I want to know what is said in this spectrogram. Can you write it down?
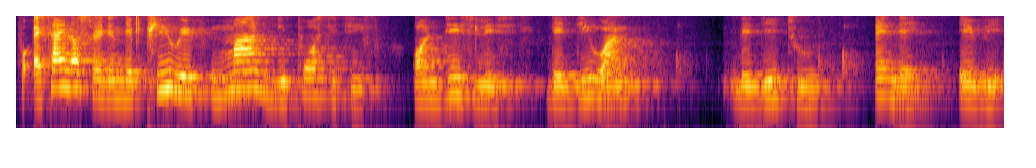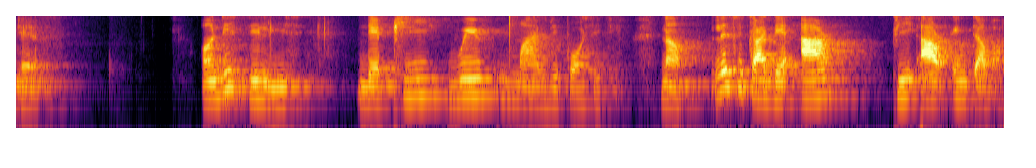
for a sinus rhythm, the P wave must be positive on this list, the D1, the D2, and the AVF. On this list, the P wave must be positive. Now, let's look at the RPR interval.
